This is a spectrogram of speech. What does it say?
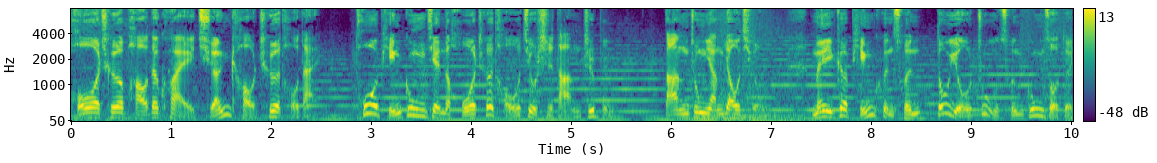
火车跑得快，全靠车头带。脱贫攻坚的火车头就是党支部。党中央要求，每个贫困村都有驻村工作队，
